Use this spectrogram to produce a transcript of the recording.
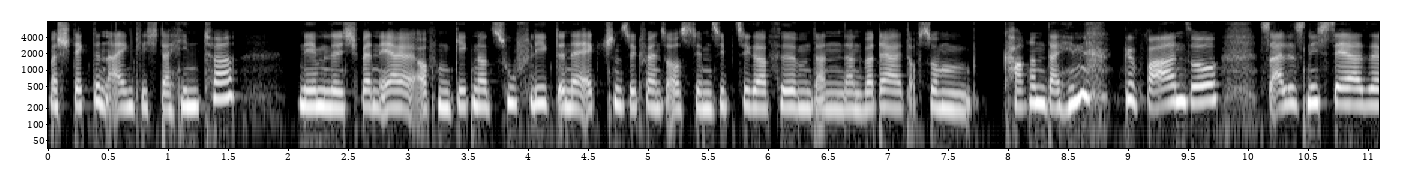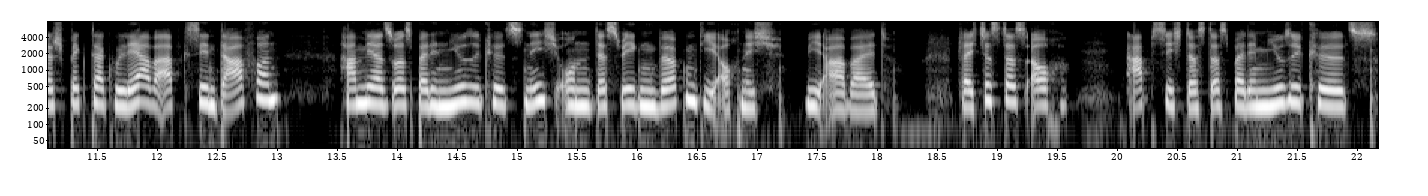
was steckt denn eigentlich dahinter. Nämlich, wenn er auf einen Gegner zufliegt in der Actionsequenz aus dem 70er-Film, dann, dann wird er halt auf so einem Karren dahin gefahren, so. Ist alles nicht sehr, sehr spektakulär, aber abgesehen davon haben wir sowas bei den Musicals nicht und deswegen wirken die auch nicht wie Arbeit. Vielleicht ist das auch Absicht, dass das bei den Musicals,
